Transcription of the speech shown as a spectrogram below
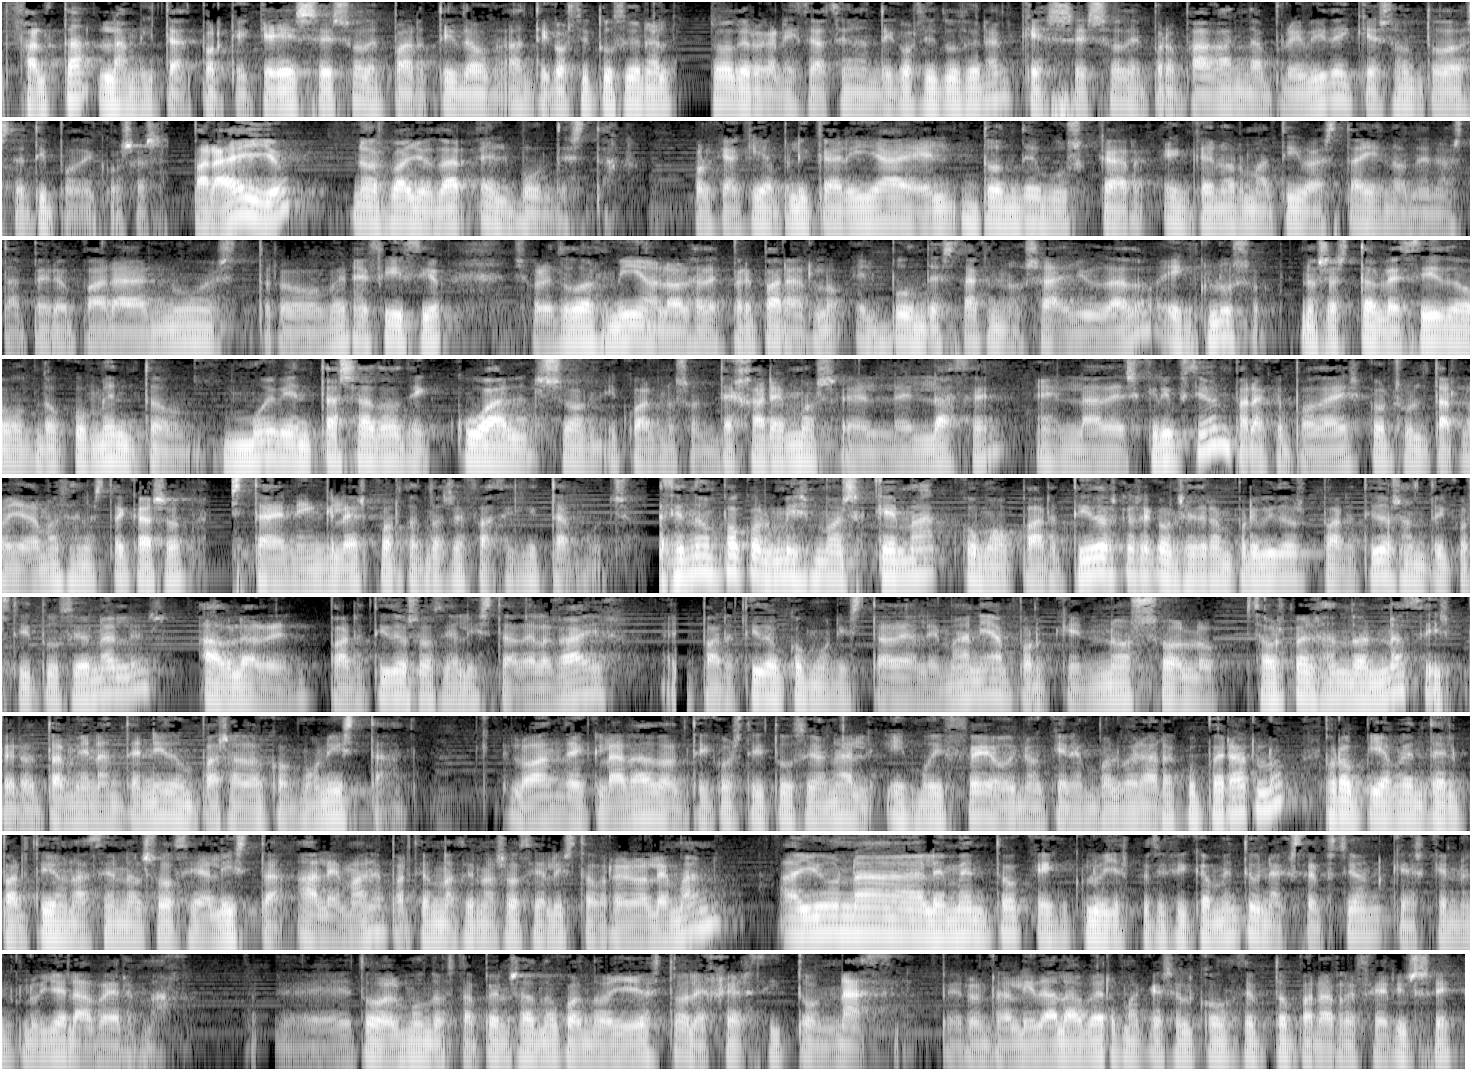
falta la mitad, porque ¿qué es eso de partido anticonstitucional o de organización anticonstitucional? ¿Qué es eso de propaganda prohibida y qué son todo este tipo de cosas? Para ello nos va a ayudar el Bundestag porque aquí aplicaría el dónde buscar, en qué normativa está y en dónde no está. Pero para nuestro beneficio, sobre todo es mío a la hora de prepararlo, el Bundestag nos ha ayudado e incluso nos ha establecido un documento muy bien tasado de cuál son y cuál no son. Dejaremos el enlace en la descripción para que podáis consultarlo y además en este caso está en inglés, por tanto se facilita mucho. Haciendo un poco el mismo esquema como partidos que se consideran prohibidos, partidos anticonstitucionales, habla del Partido Socialista del Reich, el Partido Comunista de Alemania, porque no solo estamos pensando en nazis, pero también han tenido un pasado comunista que lo han declarado anticonstitucional y muy feo y no quieren volver a recuperarlo. Propiamente el Partido Nacional Socialista Alemán, el Partido Nacional Socialista Obrero Alemán, hay un elemento que incluye específicamente una excepción, que es que no incluye la Wehrmacht. Eh, todo el mundo está pensando cuando oye esto el ejército nazi, pero en realidad la Wehrmacht es el concepto para referirse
